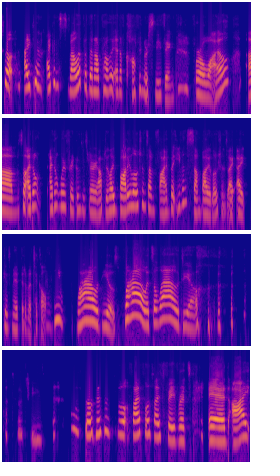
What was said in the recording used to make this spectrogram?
So I can I can smell it, but then I'll probably end up coughing or sneezing for a while. Um, so I don't I don't wear fragrances very often. Like body lotions, I'm fine, but even some body lotions, I, I gives me a bit of a tickle. Wow deals. Wow, it's a wow deal. so cheese. So this is five full size favorites, and I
